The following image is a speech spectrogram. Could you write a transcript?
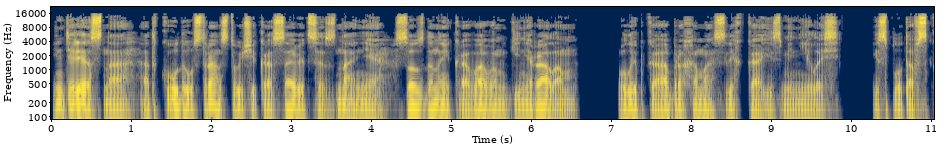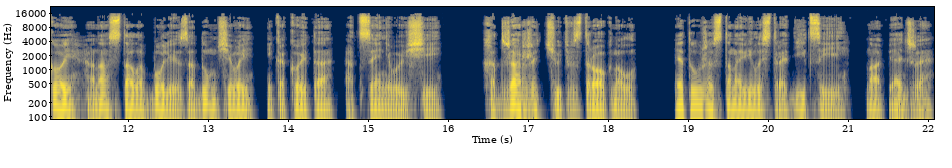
Интересно, откуда у странствующей красавицы знания, созданные кровавым генералом? Улыбка Абрахама слегка изменилась. Из плутовской она стала более задумчивой и какой-то оценивающей. Хаджар же чуть вздрогнул. Это уже становилось традицией, но опять же,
